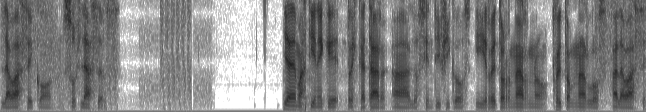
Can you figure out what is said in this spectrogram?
la base con sus láseres. Y además tiene que rescatar a los científicos y retornarlos a la base.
